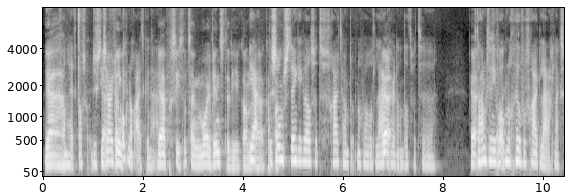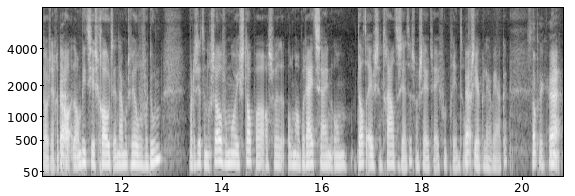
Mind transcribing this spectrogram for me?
Ja. van het casco. Dus die Ja, zou je daar ook nog uit kunnen halen. ja, precies. Dat zijn mooie winsten die je kan, Ja, eh, kan dus pakken. soms denk ik wel eens, het fruit hangt ook nog wel wat lager Ja. dan dat we het... eh, Ja, of er hangt in ieder geval ook nog heel veel fruit laag, laat ik zo zeggen. De, ambitie is groot en daar moeten we heel veel voor doen. Maar er zitten nog zoveel mooie stappen als we allemaal bereid zijn om dat even centraal te zetten. Zo'n CO2-footprint of circulair werken. Snap ik, ja. Ja.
